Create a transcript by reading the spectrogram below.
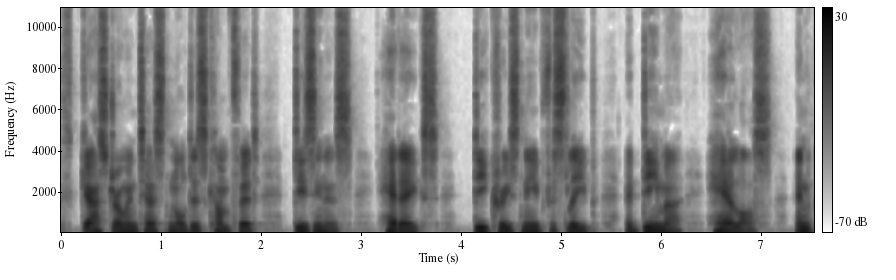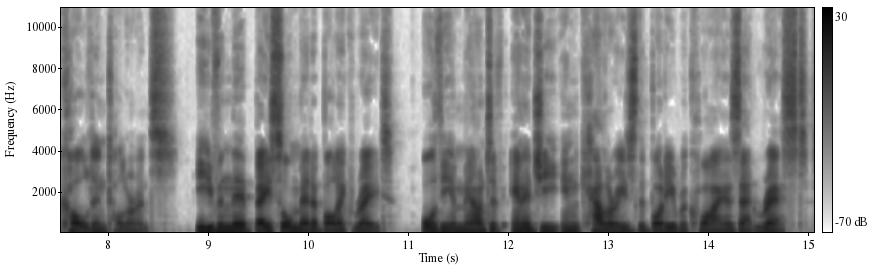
with gastrointestinal discomfort, dizziness, headaches, decreased need for sleep, edema, hair loss, and cold intolerance. Even their basal metabolic rate, or the amount of energy in calories the body requires at rest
